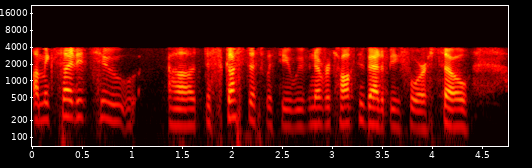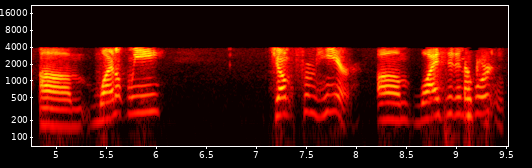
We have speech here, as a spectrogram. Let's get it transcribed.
I'm excited to uh, discuss this with you. We've never talked about it before, so um, why don't we jump from here? Um, why is it important? Okay.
